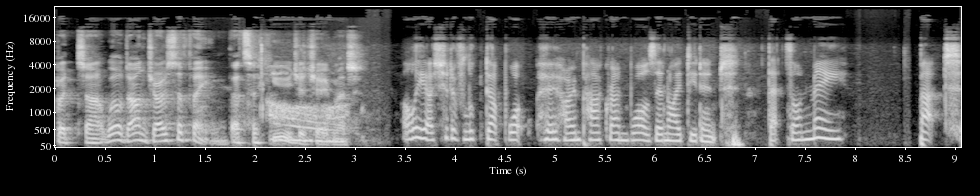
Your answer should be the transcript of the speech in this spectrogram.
But uh, well done, Josephine. That's a huge Oh. achievement. Ollie, I should have looked up what her home park run was and I didn't. That's on me. But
